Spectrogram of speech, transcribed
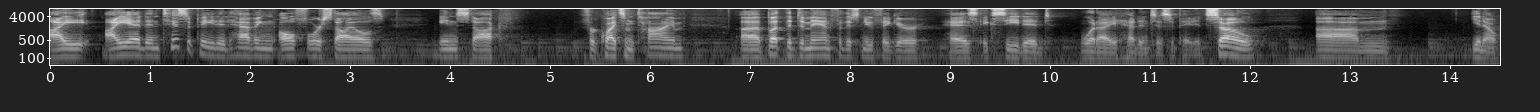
I I had anticipated having all four styles in stock for quite some time, uh, but the demand for this new figure has exceeded what I had anticipated. So, um, you know,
